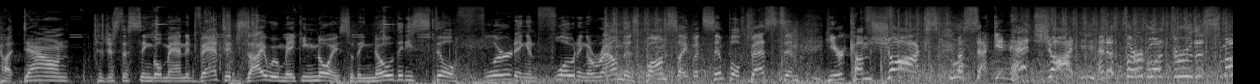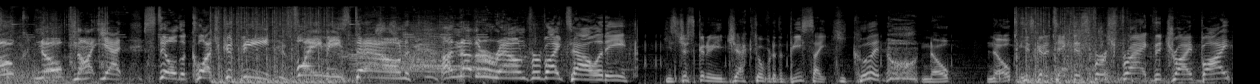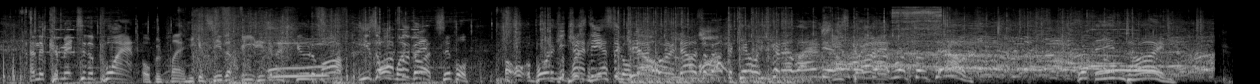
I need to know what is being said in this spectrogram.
Cut down to just a single man advantage. ZywoO making noise, so they know that he's still flirting and floating around this bomb site, but Simple bests him. Here comes shox! A second headshot, and a third one through the smoke! Nope, not yet. Still, the clutch could be. flamie's down! Another round for Vitality. He's just gonna eject over to the B site. He could. nope. Nope, he's gonna take this first frag, the drive by, and the commit to the plant. Open plant. He can see the feet. He's gonna shoot him off. He's oh off my God, it. simple. Oh, boarding He the just plant. He has to to go kill. back on it. Now it's Oh. about to kill. He's gonna land it. He's oh my got God, it. Russ down. Within time.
